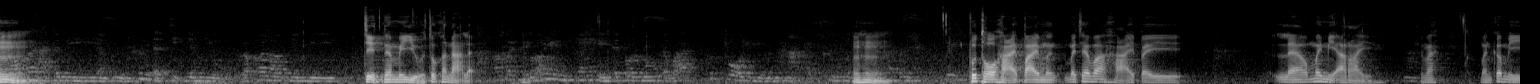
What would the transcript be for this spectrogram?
อืมมันอาจจะมีอย่างอื่นขึ้นแต่จิตยังอยู่ แล้วก็เรายังมีจิตเนี่ยมีอยู่ทุกขณะแหละเอาไปถึงว่ายังยังเห็นแต่ตัวรู้แต่ว่าพุทโธอยู่มันหายคืออือหือมันพุทโธหายไปมันไม่ใช่ว่าหายไปแล้วไม่มีอะไรใช่ไหมมันก็มี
